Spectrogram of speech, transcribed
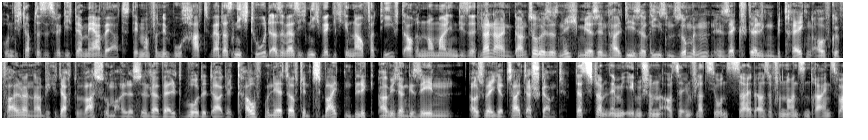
und ich glaube, das ist wirklich der Mehrwert, den man von dem Buch hat. Wer das nicht tut, also wer sich nicht wirklich genau vertieft, auch nochmal in diese... Nein, nein, ganz so ist es nicht. Mir sind halt diese Riesensummen in sechsstelligen Beträgen aufgefallen und dann habe ich gedacht, was um alles in der Welt wurde da gekauft und erst auf den zweiten Blick habe ich dann gesehen, aus welcher Zeit das stammt. Das stammt nämlich eben schon aus der Inflationszeit, also von 1923.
